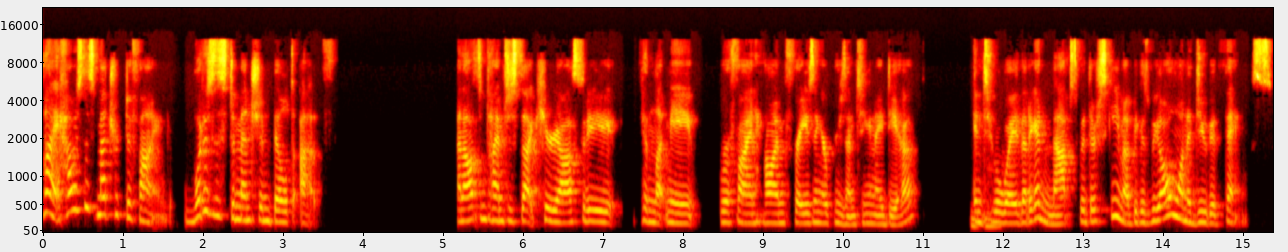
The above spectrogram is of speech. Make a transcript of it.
Hi, how is this metric defined? What is this dimension built of? And oftentimes, just that curiosity can let me refine how I'm phrasing or presenting an idea mm-hmm. into a way that, again, maps with their schema because we all want to do good things.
